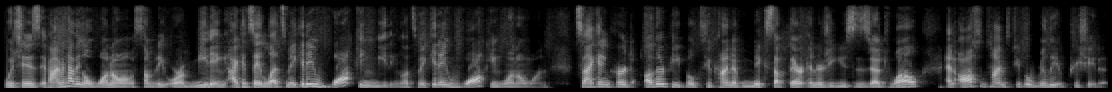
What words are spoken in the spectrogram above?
which is if I'm having a one on one with somebody or a meeting, I can say, let's make it a walking meeting. Let's make it a walking one on one. So I can encourage other people to kind of mix up their energy uses as well. And oftentimes people really appreciate it.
